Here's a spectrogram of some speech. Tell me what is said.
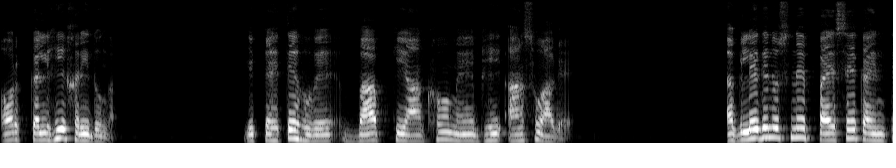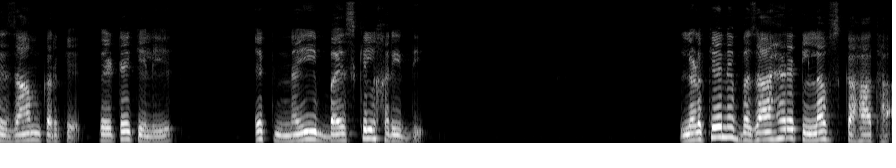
اور کل ہی خریدوں گا۔ یہ کہتے ہوئے باپ کی آنکھوں میں بھی آنسو آ گئے۔ اگلے دن اس نے پیسے کا انتظام کر کے بیٹے کے لیے ایک نئی بیسکل خرید دی۔ لڑکے نے بظاہر ایک لفظ کہا تھا،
